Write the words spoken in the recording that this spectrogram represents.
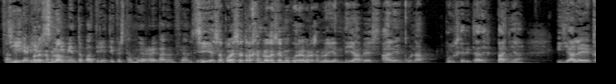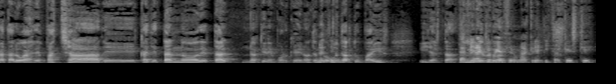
familiaridad por y el sentimiento patriótico está muy arraigado en Francia. Sí, eso puede ser otro ejemplo que se me ocurre. Por ejemplo, hoy en día ves a alguien con una pulserita de España y ya le catalogas de facha, de Cayetano, de tal. No tiene por qué, ¿no? Te No puede tiene- gustar tu país y ya está. También sí aquí voy a hacer una crítica, que es que,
